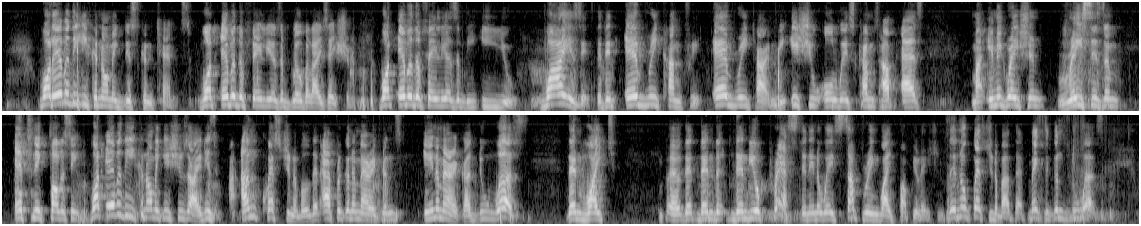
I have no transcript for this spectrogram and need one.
Whatever the economic discontents, whatever the failures of globalization, whatever the failures of the EU, why is it that in every country, every time, the issue always comes up as my immigration, racism, ethnic policy, whatever the economic issues are, it is unquestionable that African Americans in America do worse than white, uh, than, than, the, than the oppressed and in a way suffering white populations. There's no question about that. Mexicans do worse.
